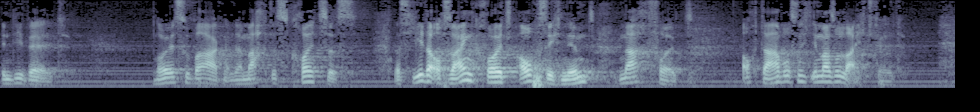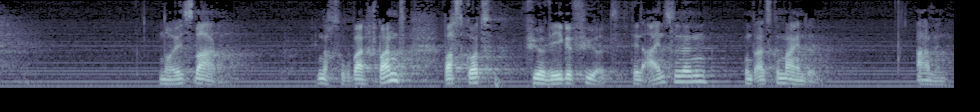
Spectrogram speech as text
in die Welt, Neues zu wagen in der Macht des Kreuzes, dass jeder auch sein Kreuz auf sich nimmt, nachfolgt, auch da, wo es nicht immer so leicht fällt. Neues wagen. Noch so spannend, was Gott für Wege führt, den Einzelnen und als Gemeinde. Amen.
